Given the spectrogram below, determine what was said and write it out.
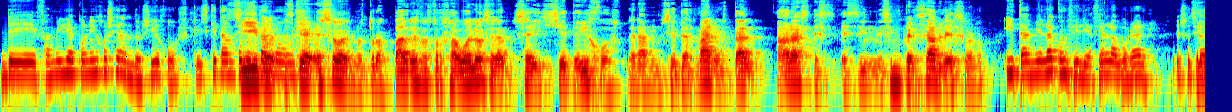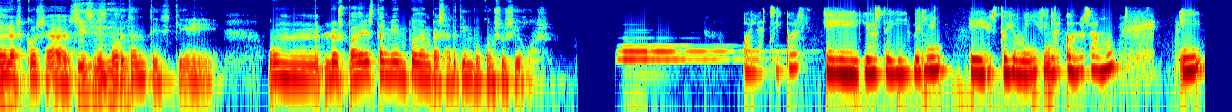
de familia con hijos eran dos hijos, que es que tampoco Sí, estamos... pero es que eso es, nuestros padres, nuestros abuelos eran seis, siete hijos, eran siete hermanos, tal. Ahora es, es, es impensable eso, ¿no? Y también la conciliación laboral, es otra Sí. de las cosas Sí, sí, sí, importantes, que un- los padres también puedan pasar tiempo con sus hijos. Hola chicos, eh, yo soy Belén, eh, estudio medicina con Osamu y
